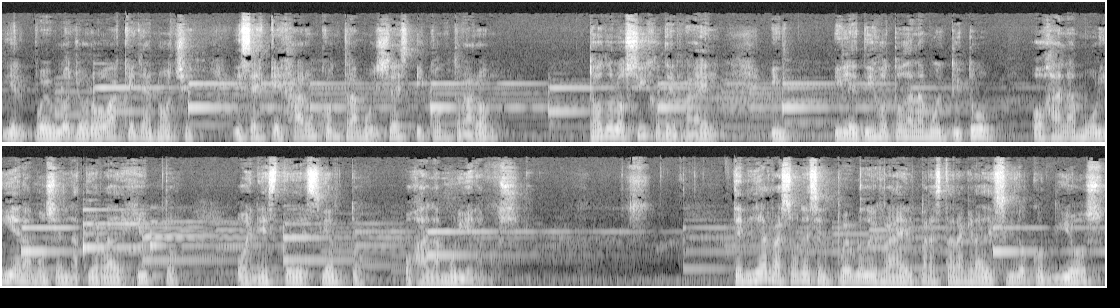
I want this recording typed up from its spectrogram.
y el pueblo lloró aquella noche, y se quejaron contra Moisés y contra Aarón, todos los hijos de Israel, y, y les dijo toda la multitud, ojalá muriéramos en la tierra de Egipto, o en este desierto, ojalá muriéramos. ¿Tenía razones el pueblo de Israel para estar agradecido con Dios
